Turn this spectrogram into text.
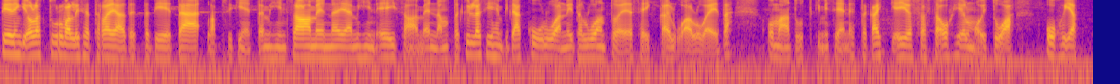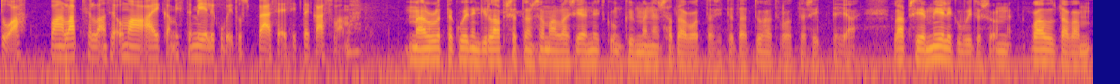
tietenkin olla turvalliset rajat, että tietää lapsikin, että mihin saa mennä ja mihin ei saa mennä, mutta kyllä siihen pitää kuulua niitä luontoa ja seikkailualueita omaan tutkimiseen, että kaikki ei ole sellaista ohjelmoitua, ohjattua, vaan lapsella on se oma aika, mistä mielikuvitus pääsee sitten kasvamaan. Mä luulen, että kuitenkin lapset on samanlaisia nyt kuin 10-100 vuotta sitten tai 1000 vuotta sitten. Ja lapsien mielikuvitus on valtavan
